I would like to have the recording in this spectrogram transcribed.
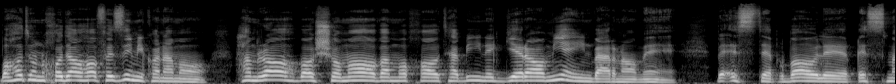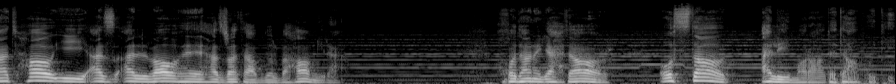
باهاتون خداحافظی می‌کنم و همراه با شما و مخاطبین گرامی این برنامه به استقبال قسمتهایی از الواح حضرت عبدالبها میرم. خدا نگهدار. استاد علی مراد داوودی.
